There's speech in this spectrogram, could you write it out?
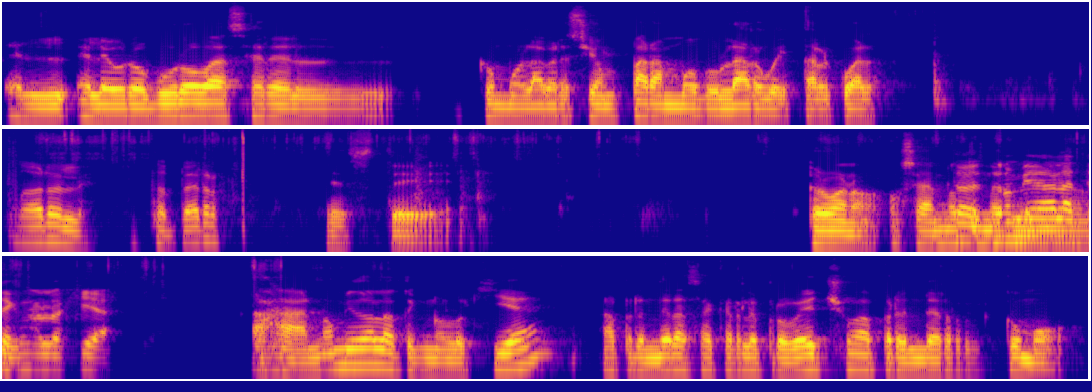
el, el, Euroburo va a ser el como la versión para modular, güey, tal cual. Órale, está perro. Este. Pero bueno, o sea, no Entonces, no miedo a la tecnología. Ajá, no miedo a la tecnología, aprender a sacarle provecho, aprender como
